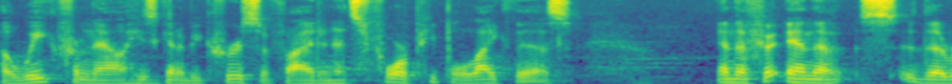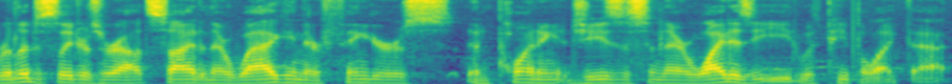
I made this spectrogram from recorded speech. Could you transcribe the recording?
a week from now he's going to be crucified, and it's for people like this. And, the, and the, the religious leaders are outside and they're wagging their fingers and pointing at Jesus, and they're, why does he eat with people like that?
